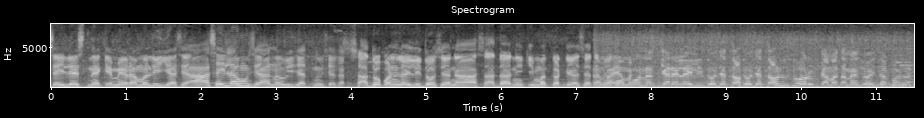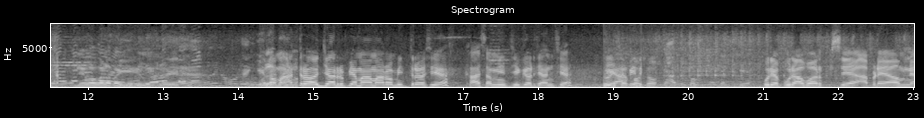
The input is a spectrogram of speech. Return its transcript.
શૈલેષ ને કેમેરા મળી ગયા છે. આ શૈલા શું છે? આ નવી જાતનું છે સાદો પણ લઈ લીધો છે ને આ સાદાની કિંમત કેટલી હશે તમે ફોન અત્યારે લઈ લીધો છે. ત્રણસો છે ત્રણસો રૂપિયામાં તમે જોઈ શકો છો. લેવા વાળા ભાઈ નું માત્ર હજાર રૂપિયામાં અમારો મિત્ર છે. ખાસ અમિત જોઈ શકો છો. પૂરેપૂરા વર્ક છે. આપણે અમને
